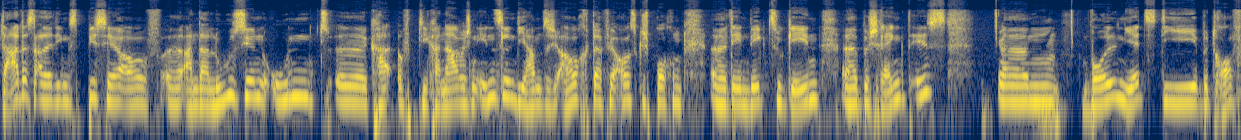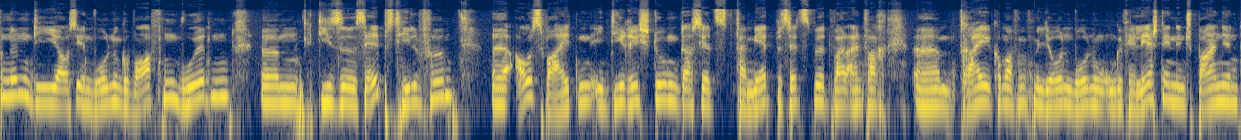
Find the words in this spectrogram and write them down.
da das allerdings bisher auf äh, Andalusien und äh, auf die Kanarischen Inseln, die haben sich auch dafür ausgesprochen, äh, den Weg zu gehen, äh, beschränkt ist, ähm, wollen jetzt die Betroffenen, die aus ihren Wohnungen geworfen wurden, ähm, diese Selbsthilfe äh, ausweiten in die Richtung, dass jetzt vermehrt besetzt wird, weil einfach ähm, 3,5 Millionen Wohnungen ungefähr leer stehen in Spanien,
